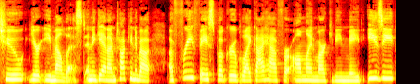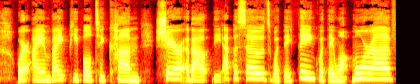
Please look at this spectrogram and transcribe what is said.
to your email list. And again, I'm talking about a free Facebook group like I have for online marketing made easy, where I invite people to come share about the episodes, what they think, what they want more of,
